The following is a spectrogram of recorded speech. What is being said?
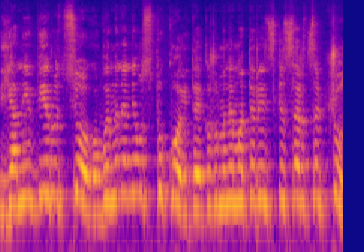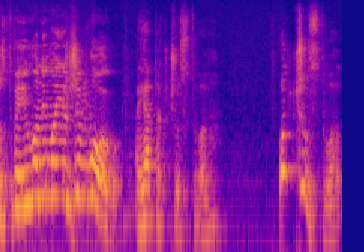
Я не вірю цього, ви мене не успокоїте. Я кажу, мене материнське серце чувствує, його немає живого. А я так чувствувала. От чувствувала.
